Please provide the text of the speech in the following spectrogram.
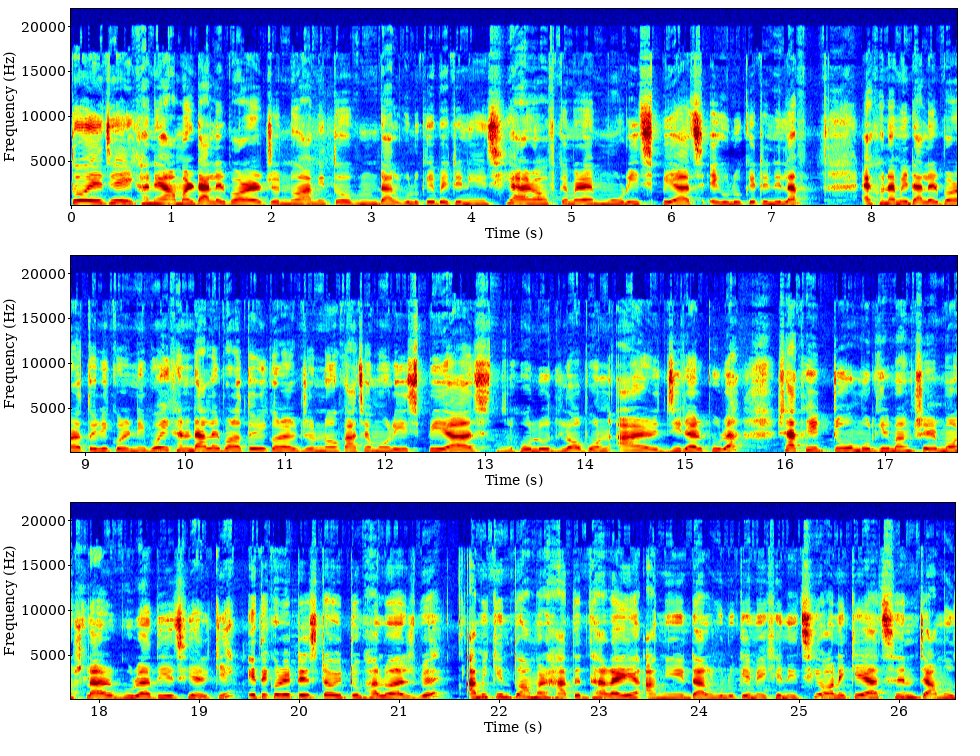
তো এই যে এখানে আমার ডালের বড়ার জন্য আমি তো ডালগুলোকে বেটে নিয়েছি আর অফ ক্যামেরায় মরিচ, পেঁয়াজ এগুলো কেটে নিলাম। এখন আমি ডালের বড়া তৈরি করে নিব। এখানে ডালের বড়া তৈরি করার জন্য কাঁচা মরিচ, পেঁয়াজ, হলুদ, লবণ আর জিরার গুঁড়া, সাথে একটু মুরগির মাংসের মশলার গুঁড়া দিয়েছি আর কি। এতে করে টেস্টটাও একটু ভালো আসবে। আমি কিন্তু আমার হাতের ধারায় আমি ডালগুলোকে মেখে নিচ্ছি। অনেকে আছেন চামচ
